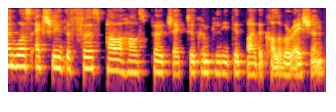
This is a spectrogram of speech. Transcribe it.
and was actually the first powerhouse project to complete it by the collaboration.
